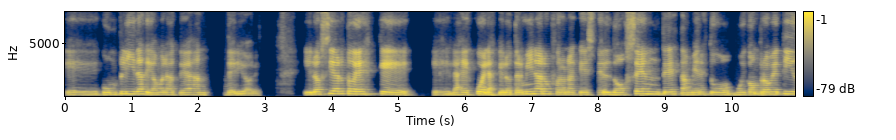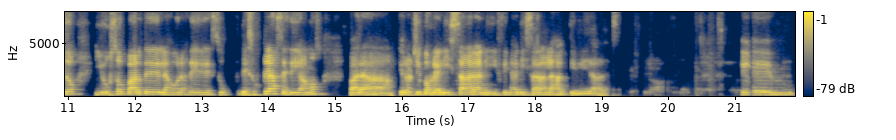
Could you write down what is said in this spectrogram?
eh, cumplidas, digamos, las actividades anteriores. Y lo cierto es que eh, las escuelas que lo terminaron fueron aquellas, el docente también estuvo muy comprometido y usó parte de las horas de, de sus clases, digamos, para que los chicos realizaran y finalizaran las actividades. Em,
